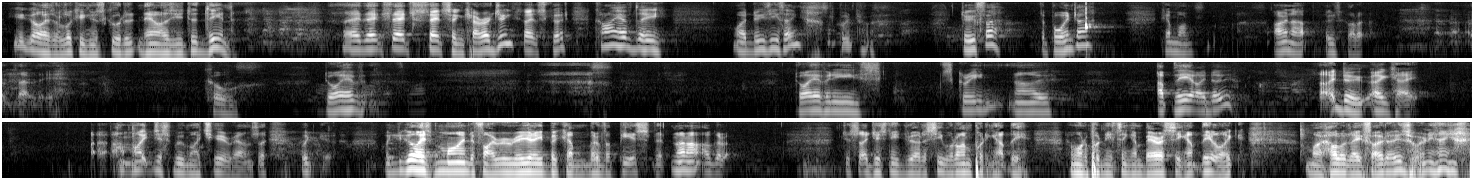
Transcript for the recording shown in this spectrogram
You guys are looking as good now as you did then. so that's, that's, that's encouraging. That's good. Can I have the, my doozy thing? Doofer, the pointer. Come on, own up. Who's got it? Cool. Do I have? Do I have any screen? No. Up there, I do. I do. Okay. I might just move my chair around. So, would, would you guys mind if I really become a bit of a pest? No, no, I've got it. Just, I just need to be able to see what I'm putting up there. I don't want to put anything embarrassing up there like my holiday photos or anything.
